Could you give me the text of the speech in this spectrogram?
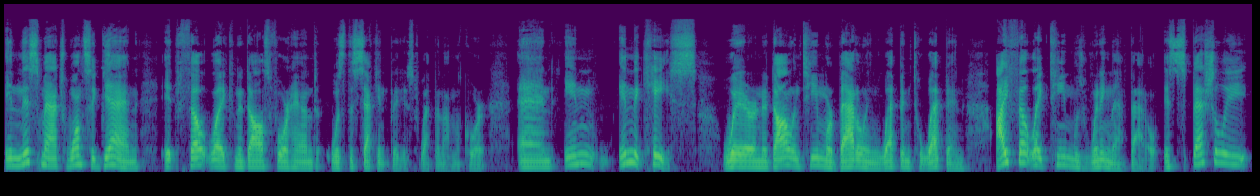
In this match, once again, it felt like Nadal's forehand was the second biggest weapon on the court. And in in the case where Nadal and Thiem were battling weapon to weapon, I felt like Thiem was winning that battle, especially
